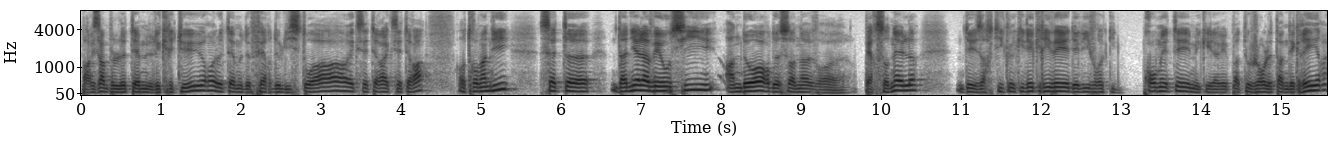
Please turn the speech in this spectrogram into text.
Par exemple, le thème de l'écriture, le thème de faire de l'histoire, etc., etc. Autrement dit, euh, Daniel avait aussi, en dehors de son œuvre personnelle, des articles qu'il écrivait, des livres qu'il promettait, mais qu'il n'avait pas toujours le temps d'écrire,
